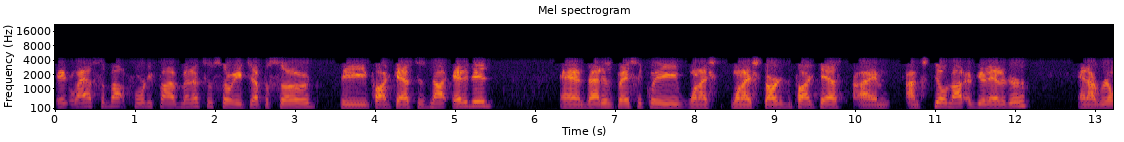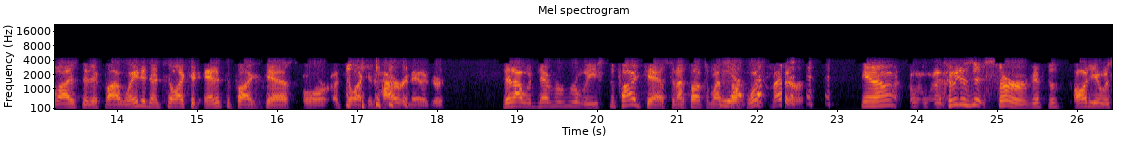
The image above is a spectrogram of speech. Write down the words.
it lasts about 45 minutes or so each episode. The podcast is not edited, and that is basically when I when I started the podcast. I'm I'm still not a good editor and I realized that if I waited until I could edit the podcast or until I could hire an editor, then I would never release the podcast. And I thought to myself, yep. what's better? you know, who does it serve if the audio is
